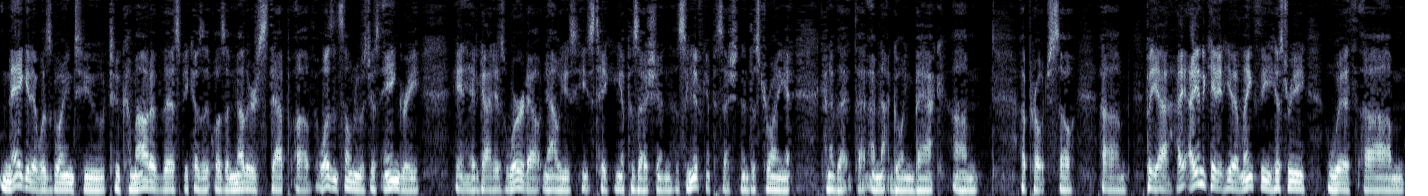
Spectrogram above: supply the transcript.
negative was going to to come out of this because it was another step of it wasn't someone who was just angry and had got his word out. Now he's he's taking a possession a significant possession and destroying it. Kind of that that I'm not going back um, approach. So um, but yeah I, I, indicated he had a lengthy history with um,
